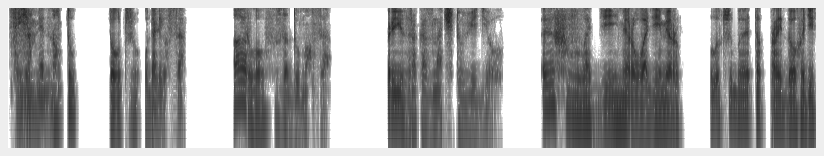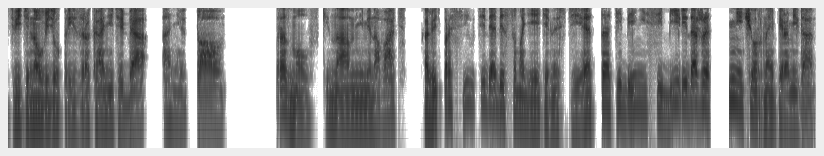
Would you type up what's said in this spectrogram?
«Сию минуту», тут же удалился. А Орлов задумался. Призрака, значит, увидел. Эх, Владимир, Владимир, лучше бы это пройдоха действительно увидел призрака, а не тебя, а не то. Размолвки нам не миновать. А ведь просил тебя без самодеятельности. Это тебе не Сибирь и даже не черная пирамида.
